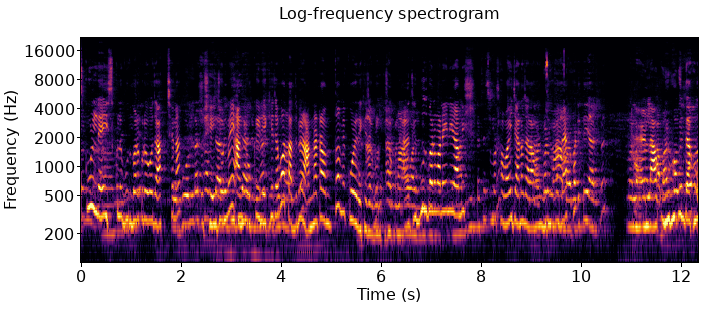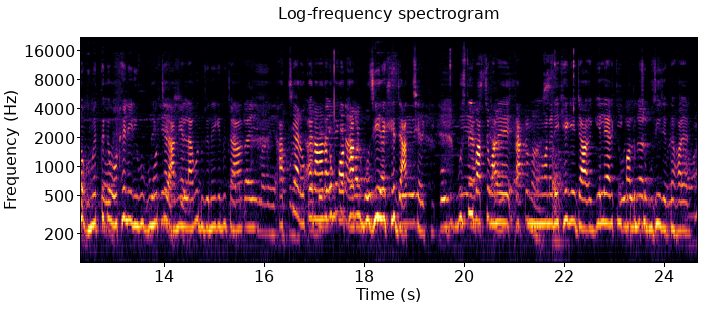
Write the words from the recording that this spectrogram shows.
স্কুল নেই স্কুলে বুধবার করে ও যাচ্ছে না। তো সেই জন্যই আমি ওকে রেখে যাব তার জন্য রান্নাটা অন্তত আমি করে রেখে যাব আর কি সকালে আর আজকে বুধবার মানেই নিরামিষ। তোমরা সবাই জানো যারা আমার ভিডিওটা দেখো। লাবু রিভু কিন্তু এখনও ঘুমের থেকে ওঠেনি রিভু ঘুমোচ্ছে আর আমি আর লাবু দুজনেই কিন্তু চা খাচ্ছি আর ওকে নানা রকম কথা আমি বুঝিয়ে রেখে যাচ্ছে আর কি। বুঝতেই পারছ মানে একটা মানে রেখে গিয়ে গেলে আর কি কত কিছু বুঝিয়ে যেতে হয় আর কি।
